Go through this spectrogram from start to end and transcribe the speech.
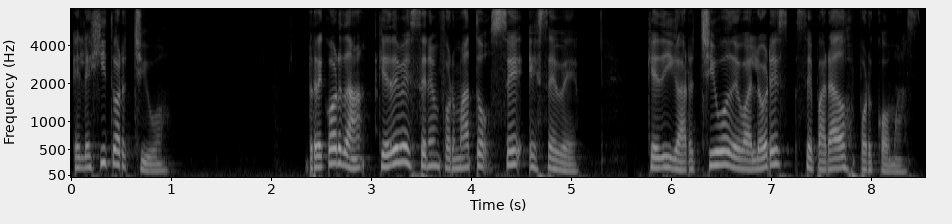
Elegí tu archivo. Recordá que debe ser en formato CSV, que diga archivo de valores separados por comas.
